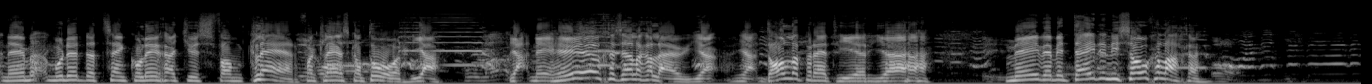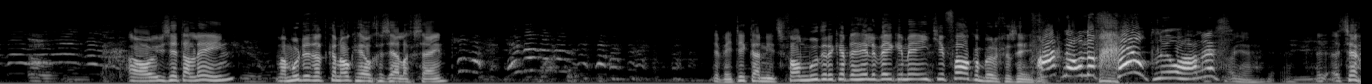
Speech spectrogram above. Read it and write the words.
Nee, maar moeder, dat zijn collegaatjes van Claire, van Claire's kantoor, ja. Ja, nee, heel gezellige lui, ja. Ja, dolle pret hier, ja. Nee, we hebben in tijden niet zo gelachen. Oh, u zit alleen? Maar moeder, dat kan ook heel gezellig zijn. Daar weet ik daar niets van. Moeder, ik heb de hele week in mijn eentje in Valkenburg gezeten. Vraag nou om dat geld, lul Hannes. Oh ja. Eh, eh, Zeg,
